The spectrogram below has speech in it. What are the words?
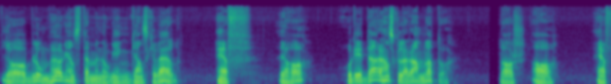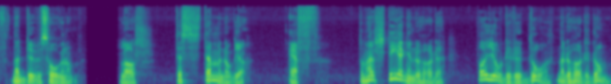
ja blomhögen stämmer nog in ganska väl. F, ja. Och det är där han skulle ha ramlat då? Lars, ja. F, när du såg honom. Lars, det stämmer nog ja. F, de här stegen du hörde, vad gjorde du då när du hörde dem?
